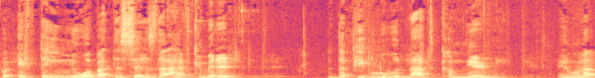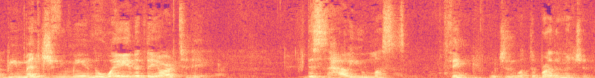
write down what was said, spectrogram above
but if they knew about the sins that I have committed, the people would not come near me and will not be mentioning me in the way that they are today. This is how you must think, which is what the brother mentioned.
